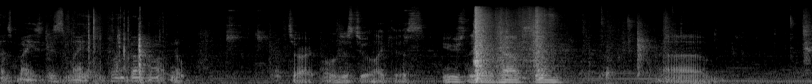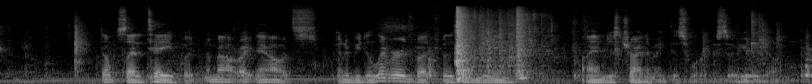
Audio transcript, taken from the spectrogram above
Is my, is my plug gone on? Nope. It's all right. We'll just do it like this. Usually I would have some um, double-sided tape, but I'm out right now. It's going to be delivered, but for the time being, I am just trying to make this work. So here we go.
